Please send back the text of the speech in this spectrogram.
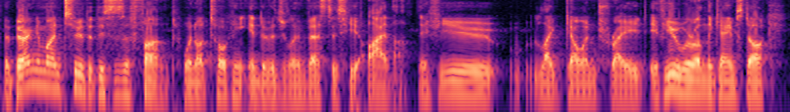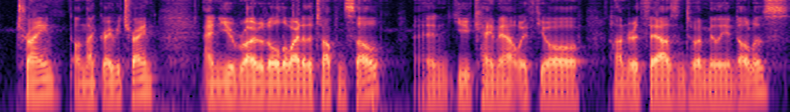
But bearing in mind too that this is a fund, we're not talking individual investors here either. If you like go and trade, if you were on the GameStop train, on that gravy train, and you rode it all the way to the top and sold, and you came out with your hundred thousand to a million dollars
